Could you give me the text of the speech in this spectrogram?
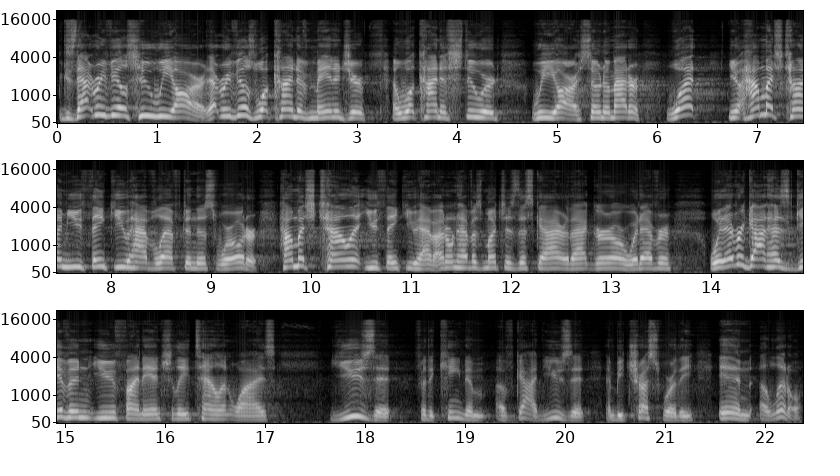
Because that reveals who we are. That reveals what kind of manager and what kind of steward we are. So no matter what, you know, how much time you think you have left in this world or how much talent you think you have. I don't have as much as this guy or that girl or whatever. Whatever God has given you financially, talent wise, use it for the kingdom of God. Use it and be trustworthy in a little.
